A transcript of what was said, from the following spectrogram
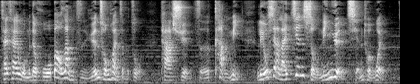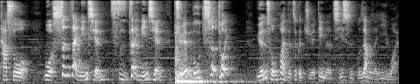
猜猜我们的火爆浪子袁崇焕怎么做？他选择抗命。留下来坚守宁远前屯卫。他说：“我生在宁前，死在宁前，绝不撤退。”袁崇焕的这个决定呢，其实不让人意外。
